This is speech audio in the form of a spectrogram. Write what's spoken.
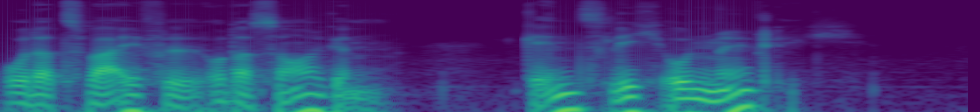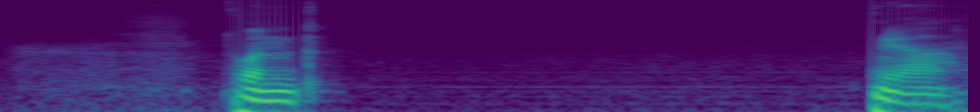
oder Zweifel oder Sorgen gänzlich unmöglich. Und ja,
